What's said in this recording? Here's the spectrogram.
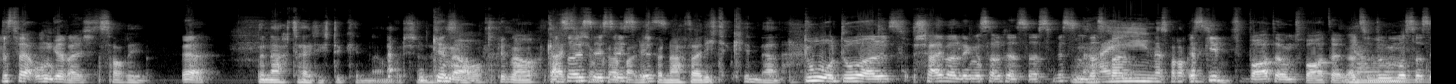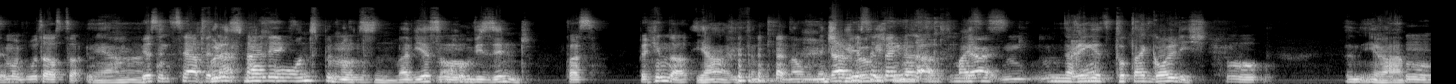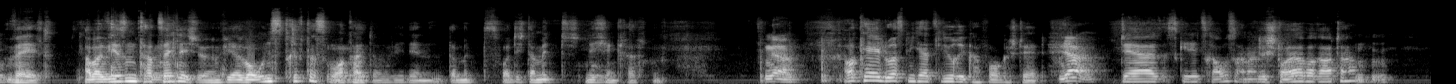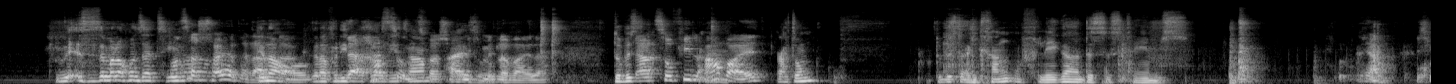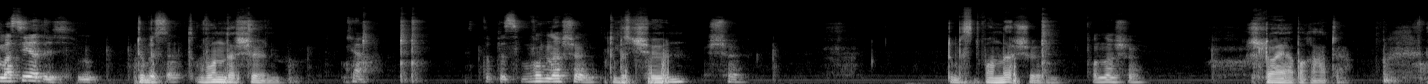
das wäre ungerecht. Sorry. Ja. Benachteiligte Kinder, wollte ich natürlich Genau, sagen. genau. Geistig Also es und ist, körperlich ist, benachteiligte Kinder. du, du als Scheiberling solltest das wissen. dass man, Nein, das war doch gar es gibt Worte und Worte. Also Ja. du musst das immer gut ausdrücken. Ja. Wir sind sehr Ich würde es nur benachteiligt. für uns benutzen, weil wir es auch Mhm. irgendwie sind. Was? Behindert. Ja, ich finde genau Menschen, Ja, die wir sind wirklich behindert behindert. sind, meistens Ja, in der Regel total goldig Hm. in ihrer Mhm. Welt. Aber wir sind tatsächlich irgendwie, also bei uns trifft das Wort halt irgendwie den, damit, das wollte ich damit nicht entkräften. Ja. Okay, du hast mich als Lyriker vorgestellt. Ja. Der, es geht jetzt raus an alle Steuerberater. Es ist immer noch unser Thema. Unser Steuerberater. Genau, genau, für die hasst applaudiert uns haben. wahrscheinlich Also. mittlerweile. Du bist, Der hat so viel Arbeit. Achtung, du bist ein Krankenpfleger des Systems. Ja. Ich massiere dich. Du bist wunderschön. Ja. Du bist wunderschön. Du bist schön. Schön. Du bist wunderschön. Wunderschön. Steuerberater.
